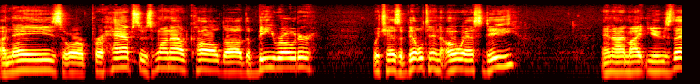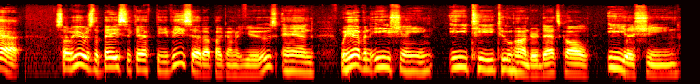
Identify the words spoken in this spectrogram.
a Naze or perhaps there's one out called uh, the BeeRotor which has a built-in OSD and I might use that. So here's the basic FPV setup I'm going to use and we have an Eachine ET200 that's called Eachine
